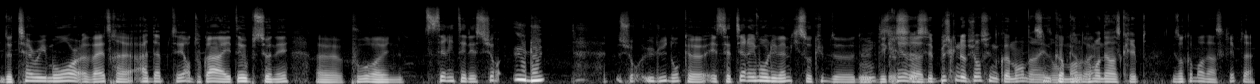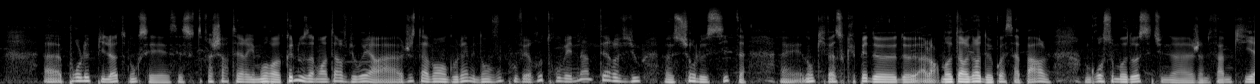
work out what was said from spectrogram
de Terry Moore va être adapté, en tout cas a été optionné pour une série télé sur Hulu. Sur Hulu, donc, euh, et c'est Terry Moore lui-même qui s'occupe de, de- Mmh, d'écrire. c'est- euh, C'est plus qu'une option, c'est une commande. hein. c'est Ils une ont, commande, ouais. commandé un script. Ils ont commandé un script euh, pour le pilote, donc c'est c'est ce très cher Terry Moore que nous avons interviewé juste avant Angoulême et dont vous pouvez retrouver l'interview euh, sur le site. Donc il va s'occuper de, de- Alors Motor Girl, de quoi ça parle? Grosso modo, c'est une jeune femme qui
